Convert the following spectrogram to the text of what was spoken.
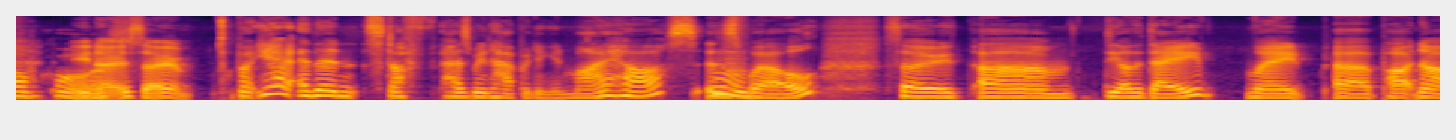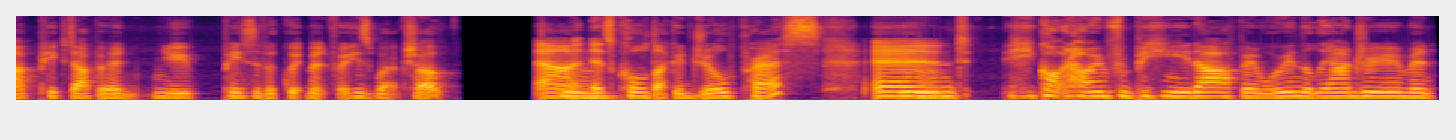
of course. you know, so but yeah, and then stuff has been happening in my house as Hmm. well. So um, the other day, my uh, partner picked up a new piece of equipment for his workshop. Uh, Hmm. It's called like a drill press, and he got home from picking it up and we're in the lounge room and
